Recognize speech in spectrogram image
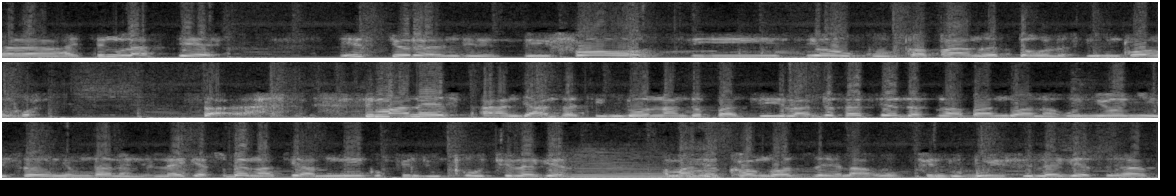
uh, i think last year i-student before si- siyoguqa phaa ngedolo siyinkonkqo sa- simane andiyazi ah, athi yintoni laa nto but laa nto sasiyenza singabantwana unyonyise onye umntwana ngelekese ube ngathi uyamnika uphinde uxuthi ilekese mm. amane ekhongozela uphinde ubuyise ilekese yakho.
